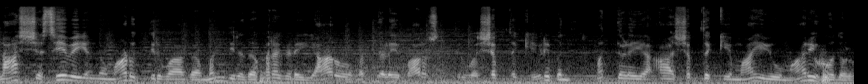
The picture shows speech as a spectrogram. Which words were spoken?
ಲಾಶ್ಯ ಸೇವೆಯನ್ನು ಮಾಡುತ್ತಿರುವಾಗ ಮಂದಿರದ ಹೊರಗಡೆ ಯಾರೋ ಮದ್ದಳೆ ಬಾರಿಸುತ್ತಿರುವ ಶಬ್ದ ಕೇಳಿ ಬಂದಿತು. ಮದ್ದಳೆಯ ಆ ಶಬ್ದಕ್ಕೆ ಮಾಯೆಯು ಮಾರಿ ಹೋದಳು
